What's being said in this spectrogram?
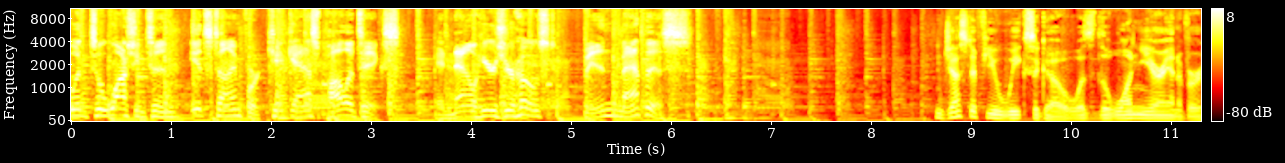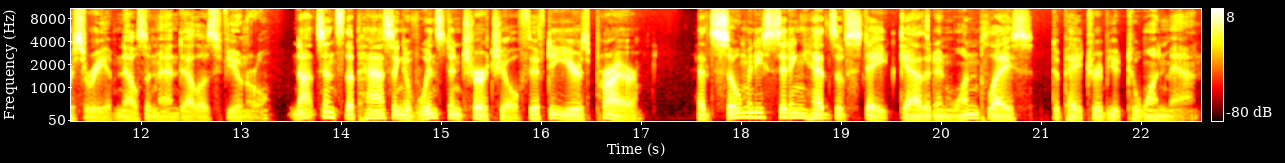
Hollywood to Washington, it's time for Kick Ass Politics. And now here's your host, Ben Mathis. Just a few weeks ago was the one year anniversary of Nelson Mandela's funeral. Not since the passing of Winston Churchill 50 years prior had so many sitting heads of state gathered in one place to pay tribute to one man.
